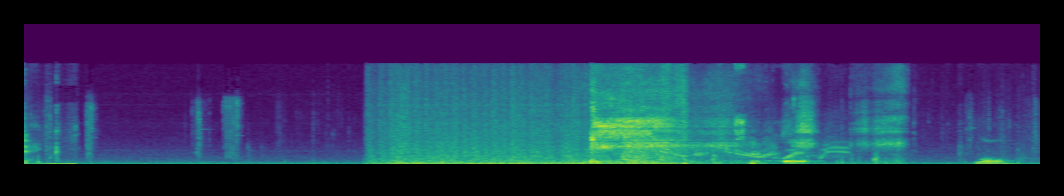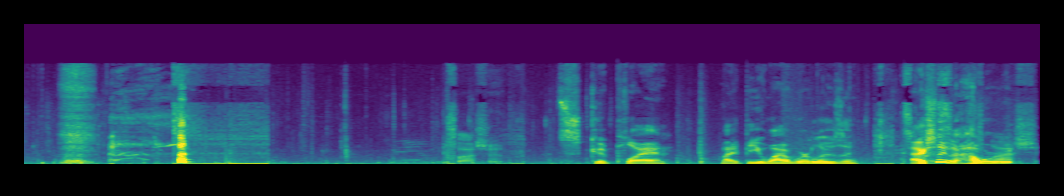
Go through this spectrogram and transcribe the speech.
Dank. Just gonna quit. Lol. Flash it. It's a good plan. Might be why we're losing. Actually, how are we? it.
